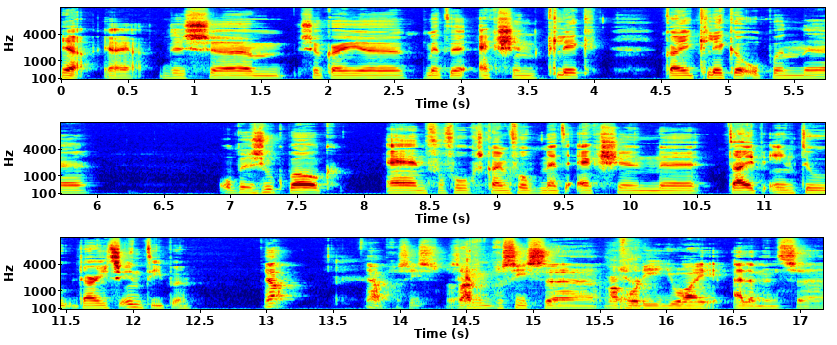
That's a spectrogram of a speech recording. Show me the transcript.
Ja, ja, ja. Dus ehm, zo kan je met de action click kan je klikken op een, eh, op een zoekbalk. En vervolgens kan je bijvoorbeeld met de action eh, type into daar iets intypen. Ja, ja precies. Dat is eigenlijk precies eh, waarvoor die UI-elements eh,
